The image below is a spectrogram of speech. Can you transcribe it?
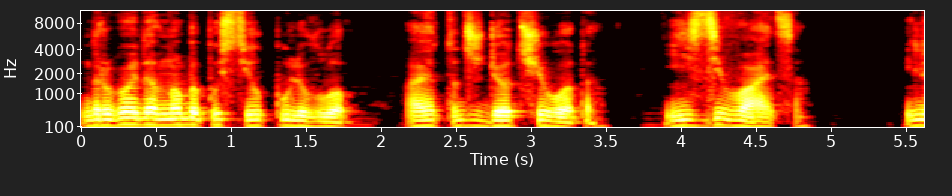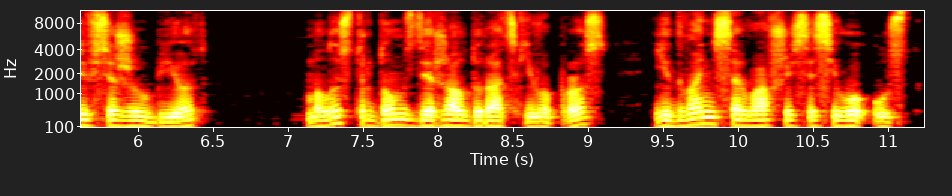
Другой давно бы пустил пулю в лоб, а этот ждет чего-то. И издевается. Или все же убьет? Малой с трудом сдержал дурацкий вопрос, едва не сорвавшийся с его уст,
